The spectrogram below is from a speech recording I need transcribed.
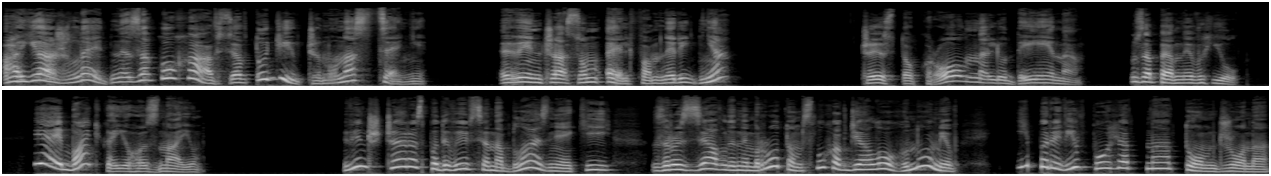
А я ж ледь не закохався в ту дівчину на сцені. Він часом ельфам не рідня? Чистокровна людина, запевнив Гюл. Я і батька його знаю. Він ще раз подивився на блазня, який з роззявленим ротом слухав діалог гномів і перевів погляд на Том Джона.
